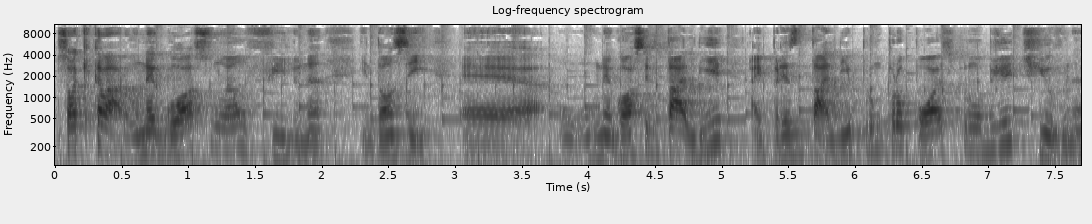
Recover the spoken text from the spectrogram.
Só que, claro, o negócio não é um filho, né? Então, assim, é, o negócio ele tá ali, a empresa tá ali para um propósito, para um objetivo, né?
